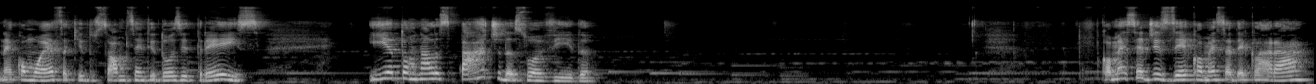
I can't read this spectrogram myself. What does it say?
né, como essa aqui do Salmo 112, 3, e a torná-las parte da sua vida. Comece a dizer, comece a declarar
